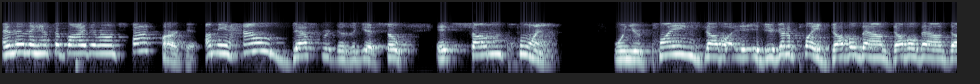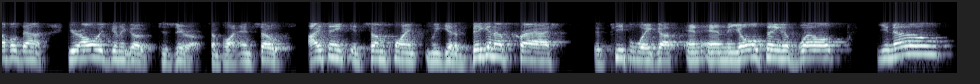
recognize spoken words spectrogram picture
and then they have to buy their own stock market. I mean, how desperate does it get? So at some point, when you're playing double, if you're going to play double down, double down, double down, you're always going to go to zero at some point. And so I think at some point we get a big enough crash that people wake up and, and the old thing of, well, you know,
